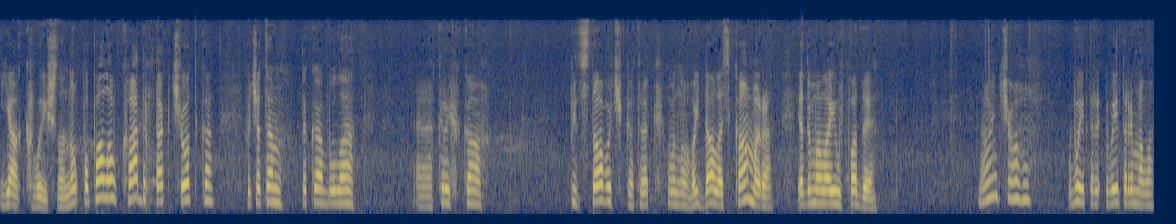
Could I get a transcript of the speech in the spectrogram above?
як вийшла. Ну, попала в кадр так чітко. Хоча там така була е, крихка підставочка, так воно гойдалась камера. Я думала і впаде. Ну нічого, витр- витримала.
